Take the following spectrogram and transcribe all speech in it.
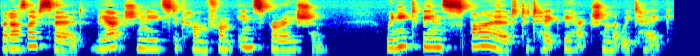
but as I've said, the action needs to come from inspiration. We need to be inspired to take the action that we take.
